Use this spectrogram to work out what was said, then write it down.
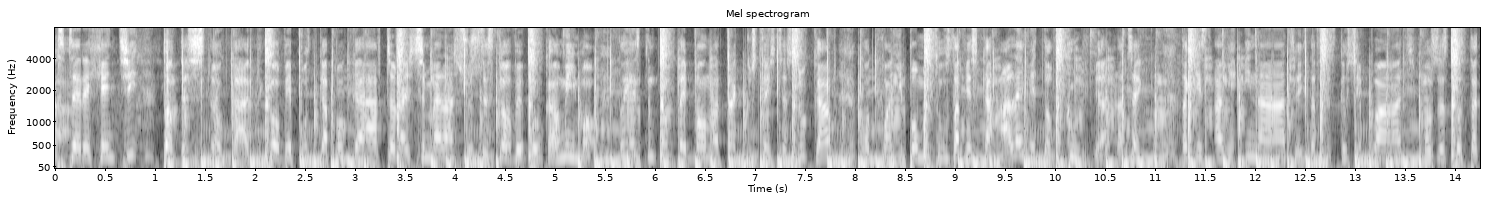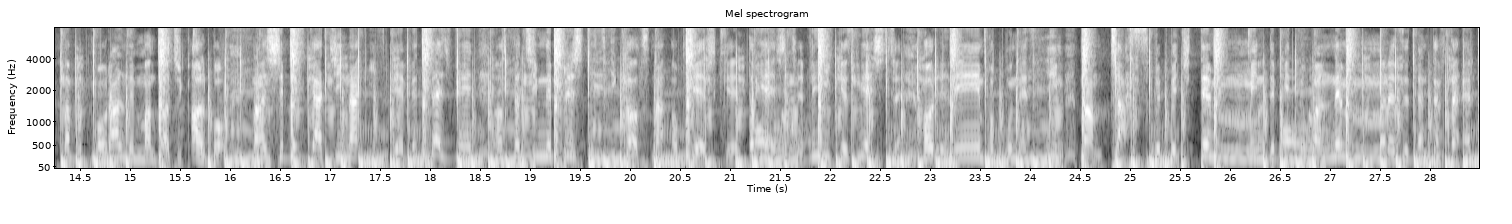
na szczere chęci, to też sztuka. Gdy głowie pustka puka, a wczorajszy melanż już wszystko wypukał Mimo, to jestem tutaj, bo na traku szczęścia szukam. Odchłani pomysłów zawieszka, ale mnie to wkurwia. Dlaczego? Tak jest, a nie inaczej, za wszystko się płaci Możesz dostać nawet moralny mandacik Albo znaleźć się bez gaci na izbie wytrzeźwień. Dostać zimny prysznic i koc na obwieżkę To jeszcze, w linikę zmieszczę. Chory rym, popłynę z nim. Mam czas, by być tym indywidualnym rezydentem w wiedziałeś?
